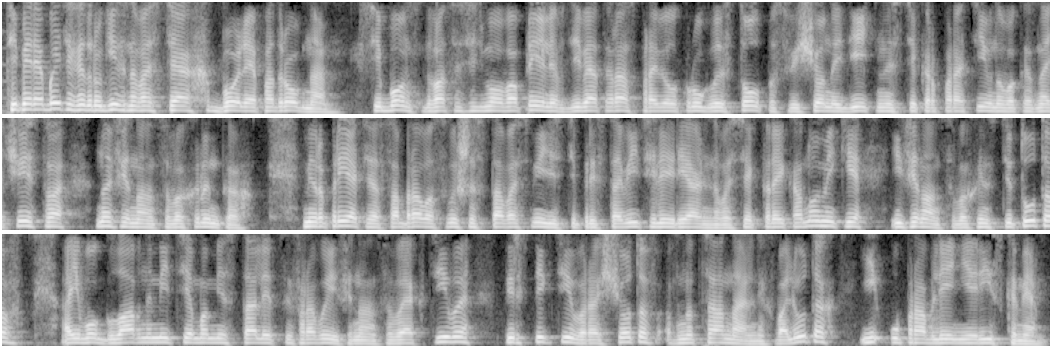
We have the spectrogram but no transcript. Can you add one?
Теперь об этих и других новостях более подробно. Сибонс 27 апреля в девятый раз провел круглый стол, посвященный деятельности корпоративного казначейства на финансовых рынках. Мероприятие собрало свыше 180 представителей реального сектора экономики и финансовых институтов, а его главными темами стали цифровые финансовые активы, перспективы расчетов в национальных валютах и управление рисками.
